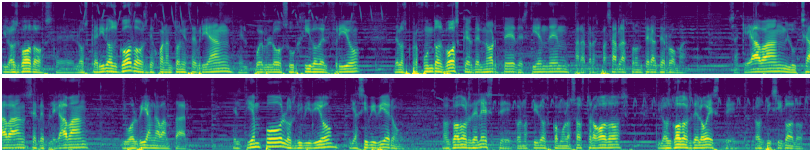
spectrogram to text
Y los godos, eh, los queridos godos de Juan Antonio Cebrián, el pueblo surgido del frío, de los profundos bosques del norte, descienden para traspasar las fronteras de Roma. Saqueaban, luchaban, se replegaban y volvían a avanzar. El tiempo los dividió y así vivieron. Los godos del este, conocidos como los ostrogodos, y los godos del oeste, los visigodos.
